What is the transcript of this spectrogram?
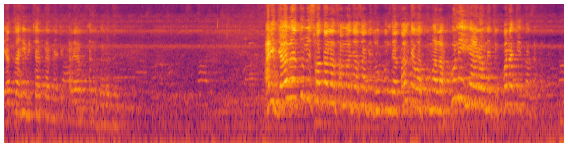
याचाही विचार करण्याची खऱ्या अर्थाने गरज आहे. आणि ज्यावेळेस तुम्ही स्वतःला समाजासाठी झोकून देताल तेव्हा तुम्हाला कुणीही अडवण्याची कोणाची ताकद नाही.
